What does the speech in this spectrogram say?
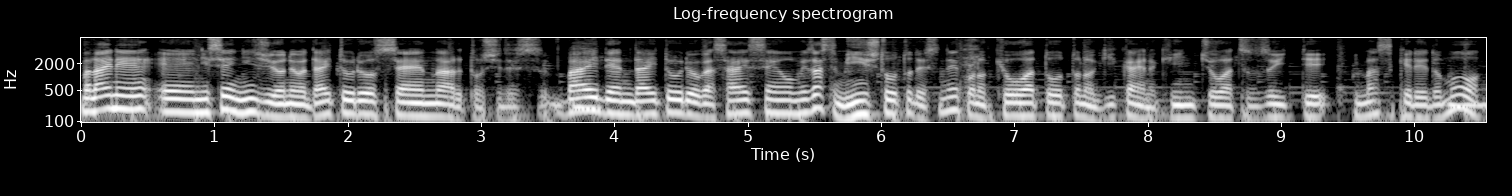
まあ、来年、えー、2024年は大統領選のある年です。バイデン大統領が再選を目指す民主党とですねこの共和党との議会の緊張は続いていますけれども、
